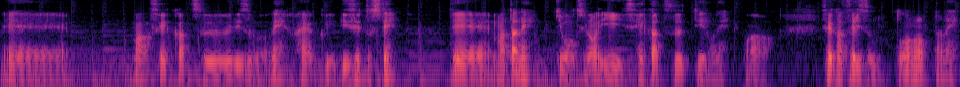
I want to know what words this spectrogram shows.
えー、まあ、生活リズムをね、早くリセットして、で、またね、気持ちのいい生活っていうのをね、まあ、生活リズムに整ったね、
